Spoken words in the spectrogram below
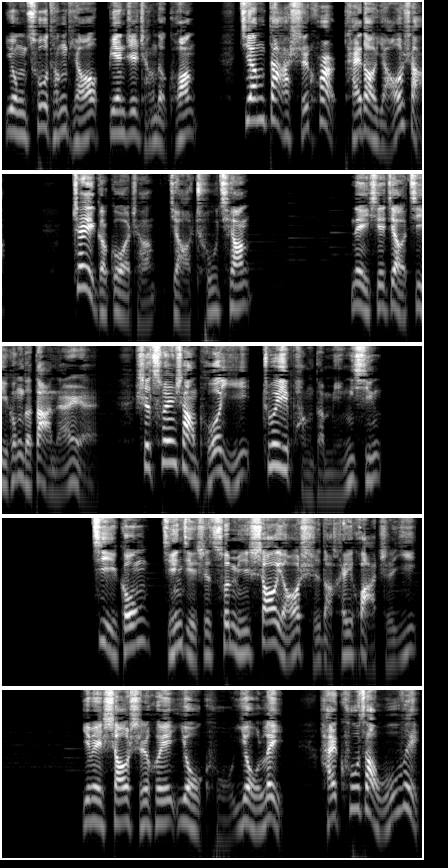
用粗藤条编织成的筐，将大石块抬到窑上，这个过程叫出枪。那些叫济公的大男人，是村上婆姨追捧的明星。济公仅仅是村民烧窑时的黑话之一。因为烧石灰又苦又累，还枯燥无味，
